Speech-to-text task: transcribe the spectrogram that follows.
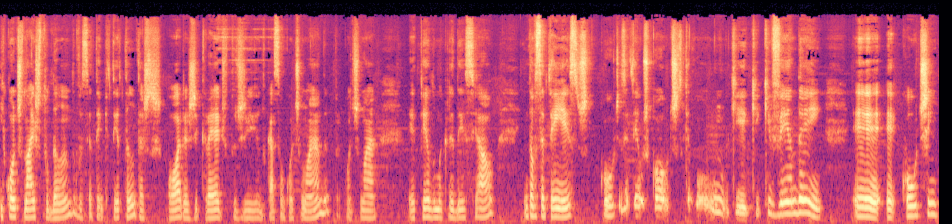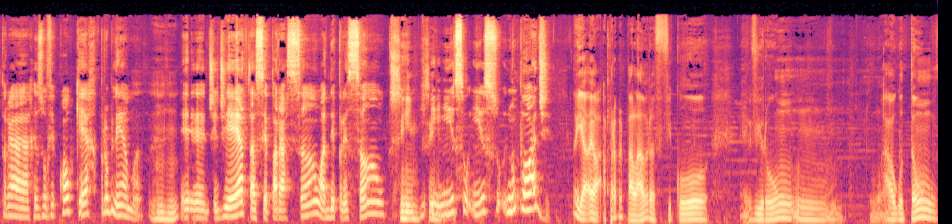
e, continuar estudando. Você tem que ter tantas horas de crédito de educação continuada para continuar é, tendo uma credencial. Então você tem esses coaches e tem os coaches que, que, que vendem é, é, coaching para resolver qualquer problema, uhum. de dieta, a separação, a depressão. Sim, sim. E isso, isso não pode. E a, a própria palavra ficou, virou um, um, algo tão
